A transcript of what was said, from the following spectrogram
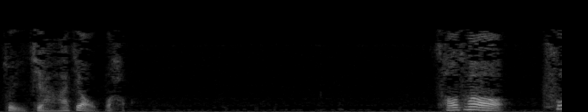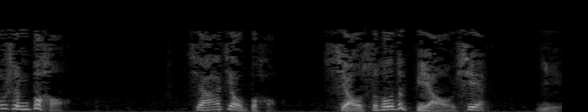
所以家教不好。曹操出身不好，家教不好，小时候的表现。也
